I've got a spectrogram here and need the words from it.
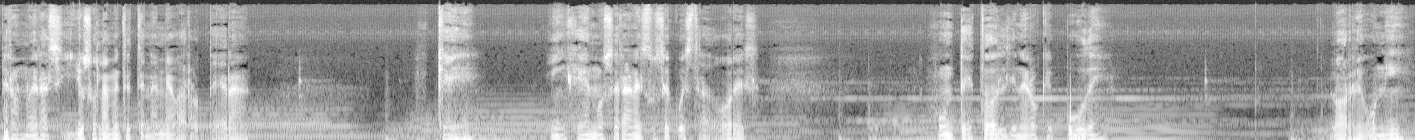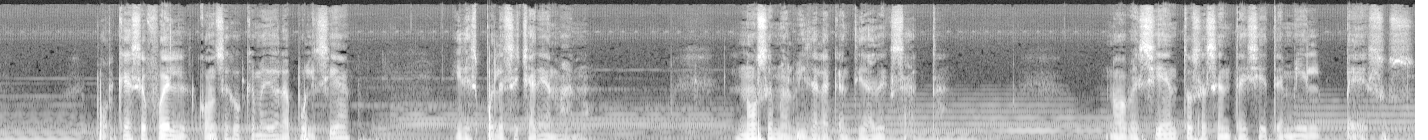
pero no era así, yo solamente tenía mi abarrotera. Qué ingenuos eran estos secuestradores. Junté todo el dinero que pude. Lo reuní porque ese fue el consejo que me dio la policía y después les echaré en mano. No se me olvida la cantidad exacta. 967 mil pesos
